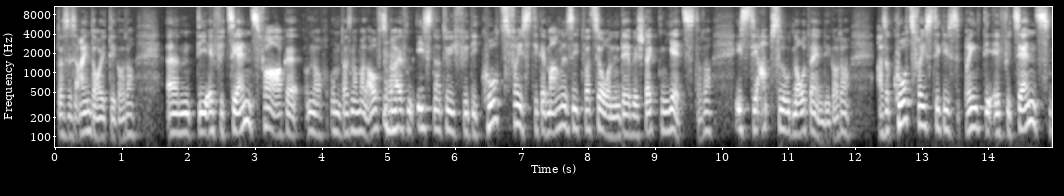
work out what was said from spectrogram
Das ist eindeutig, oder? Ähm, die Effizienzfrage, noch, um das nochmal aufzugreifen, mhm. ist natürlich für die kurzfristige Mangelsituation, in der wir stecken jetzt, oder? Ist sie absolut notwendig, oder? Also kurzfristig ist, bringt die Effizienz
